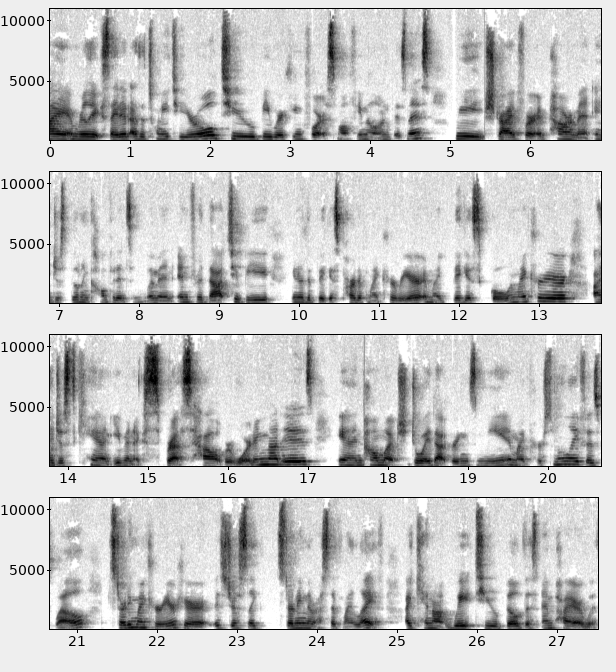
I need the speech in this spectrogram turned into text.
I am really excited as a 22 year old to be working for a small female owned business we strive for empowerment and just building confidence in women. And for that to be, you know, the biggest part of my career and my biggest goal in my career, I just can't even express how rewarding that is and how much joy that brings me in my personal life as well. Starting my career here is just like starting the rest of my life. I cannot wait to build this empire with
